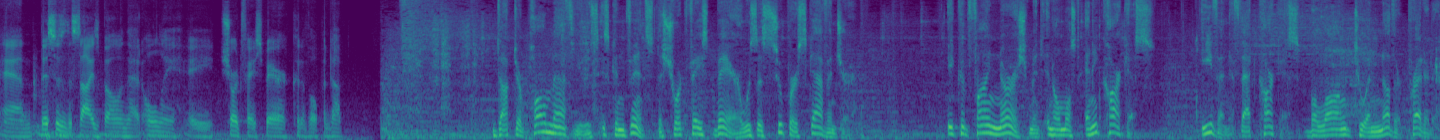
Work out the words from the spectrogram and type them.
and this is the size bone that only a short-faced bear could have opened up. Dr. Paul Matheus is convinced the short-faced bear was a super scavenger. It could find nourishment in almost any carcass, even if that carcass belonged to another predator.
